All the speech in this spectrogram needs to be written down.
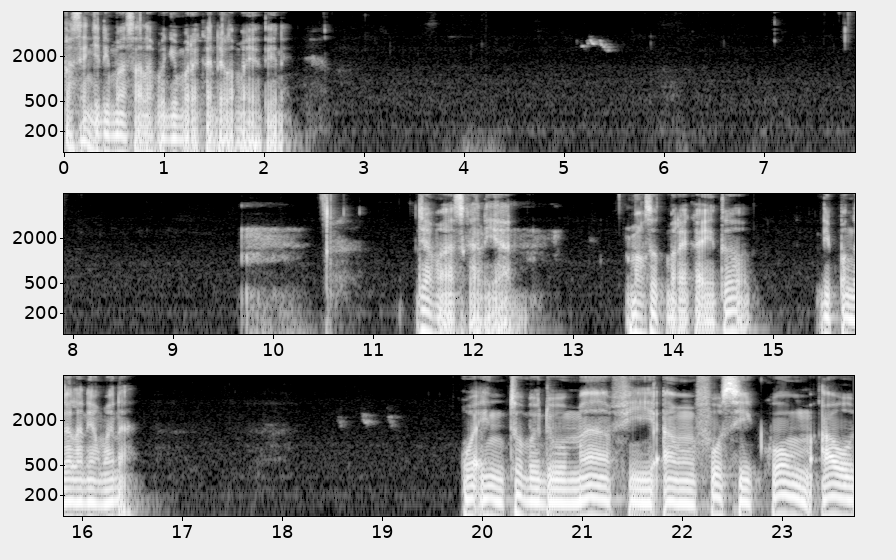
Apa sih yang jadi masalah bagi mereka dalam ayat ini? Jamaah sekalian, maksud mereka itu di penggalan yang mana? Wa in tubdu ma fi anfusikum aw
